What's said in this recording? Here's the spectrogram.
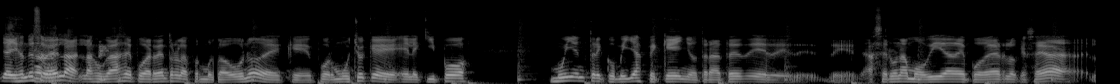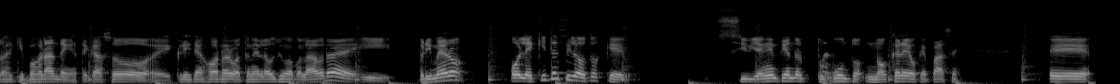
y ahí es donde se ven las jugadas de poder dentro de la Fórmula 1, de que por mucho que el equipo muy entre comillas pequeño, trate de, hacer una movida de poder, lo que sea, los equipos grandes, en este caso eh, Christian Horner va a tener la última palabra y primero o le quita el piloto, que si bien entiendo tu punto, no creo que pase, eh,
